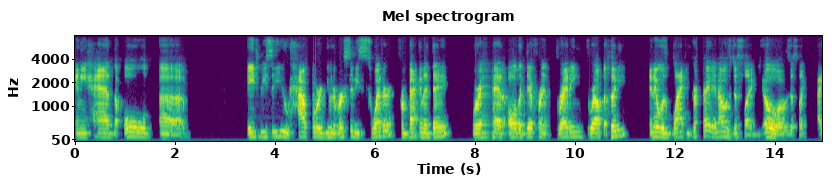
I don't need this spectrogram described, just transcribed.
and he had the old uh, HBCU Howard University sweater from back in the day, where it had all the different threading throughout the hoodie, and it was black and gray. And I was just like, yo, I was just like, I,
